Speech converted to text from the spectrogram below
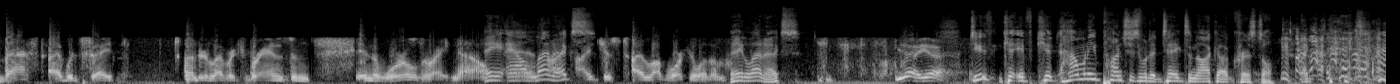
best, I would say, under leveraged brands in in the world right now. Hey, Al And Lennox. I, I just I love working with him. hey, Lennox. Yeah, yeah. Do you if could how many punches would it take to knock out Krystal?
